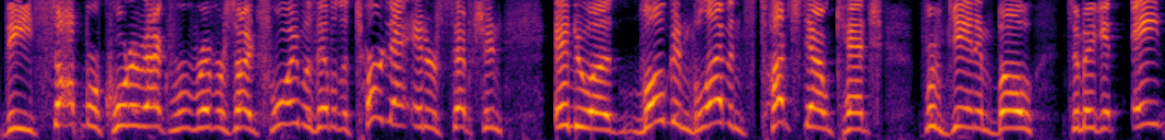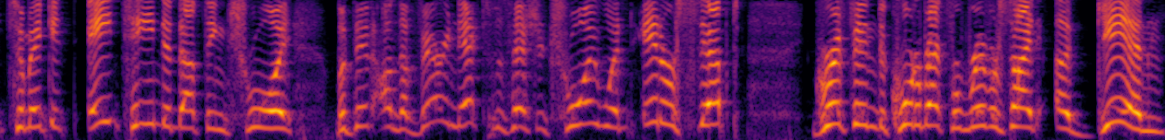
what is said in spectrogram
the sophomore quarterback for Riverside. Troy was able to turn that interception into a Logan Blevins touchdown catch from Gannon Bow to make it eight to make it 18 to nothing Troy. But then on the very next possession, Troy would intercept Griffin, the quarterback from Riverside, again.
